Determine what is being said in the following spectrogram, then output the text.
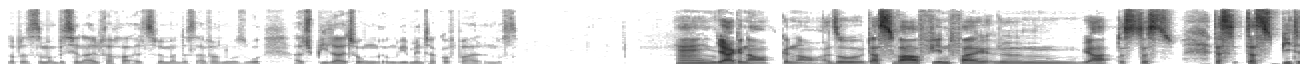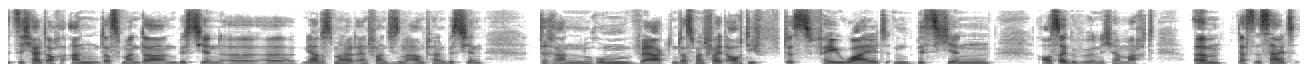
Glaube, das ist immer ein bisschen einfacher, als wenn man das einfach nur so als Spielleitung irgendwie im Hinterkopf behalten muss. Hm, ja, genau, genau. Also das war auf jeden Fall, ähm, ja, das, das, das, das bietet sich halt auch an, dass man da ein bisschen, äh, äh, ja, dass man halt einfach an diesem Abenteuer ein bisschen dran rumwerkt und dass man vielleicht auch die, das Feywild ein bisschen außergewöhnlicher macht. Ähm, das ist halt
